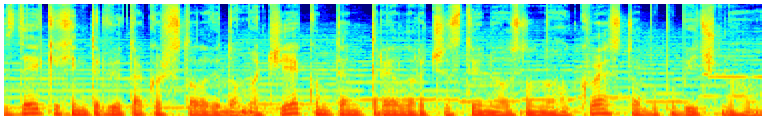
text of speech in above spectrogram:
З деяких інтерв'ю також стало відомо, чи є контент трейлера частиною основного квесту або побічного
